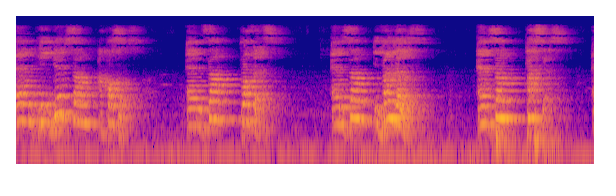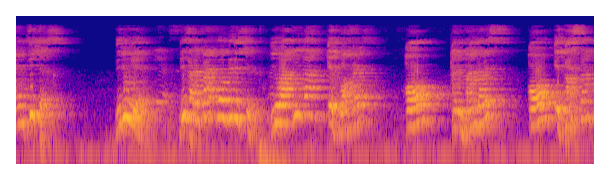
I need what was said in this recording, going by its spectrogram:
And he gave some apostles, and some prophets, and some evangelists, and some pastors, and teachers did you hear? Yes. These are the fivefold ministry. You are either a prophet or an evangelist or a pastor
